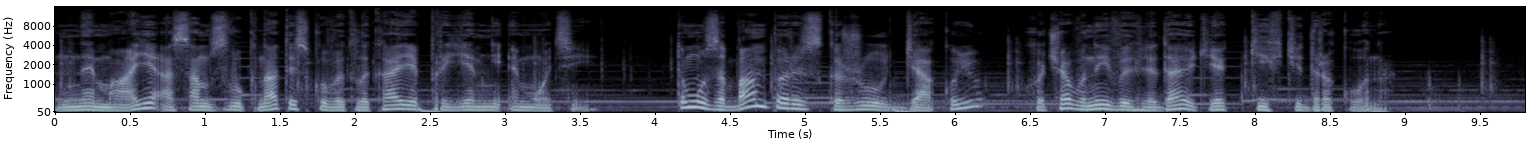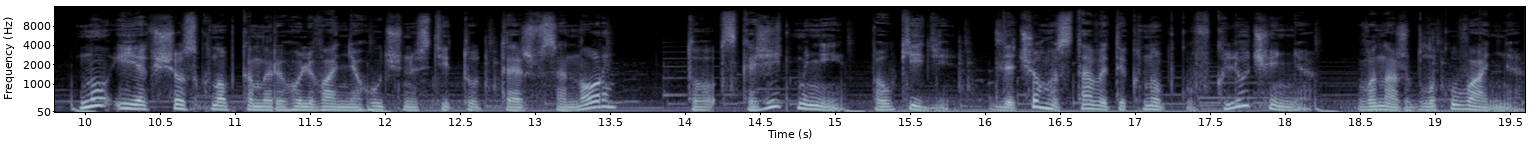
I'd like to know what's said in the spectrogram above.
немає, а сам звук натиску викликає приємні емоції. Тому за бампери скажу дякую, хоча вони виглядають як кіхті дракона. Ну і якщо з кнопками регулювання гучності тут теж все норм, то скажіть мені, Паукіді, для чого ставити кнопку включення, вона ж блокування,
